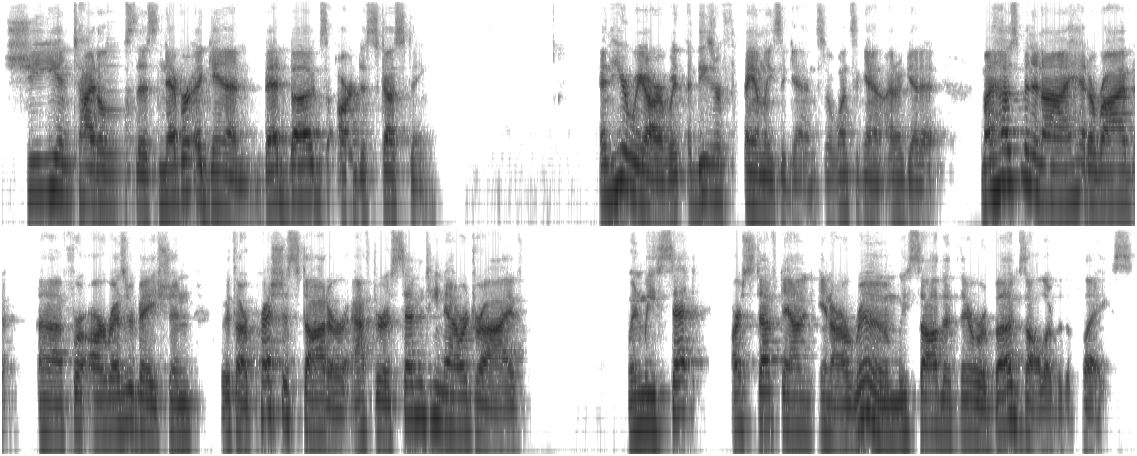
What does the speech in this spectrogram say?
She entitles this "Never Again: Bed Bugs Are Disgusting." And here we are with these are families again. So once again, I don't get it. My husband and I had arrived uh, for our reservation with our precious daughter after a 17 hour drive When we set our stuff down in our room, we saw that there were bugs all over the place.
